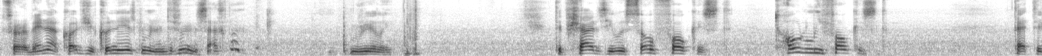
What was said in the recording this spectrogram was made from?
So Rabbeinu HaKodesh, you couldn't ask him in a different Masechta? Really? The Pshat is he was so focused, totally focused, that to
